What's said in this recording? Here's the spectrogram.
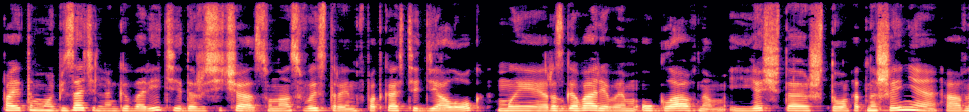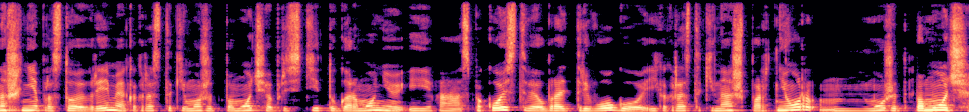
Поэтому обязательно говорите, даже сейчас у нас выстроен в подкасте диалог. Мы разговариваем о главном, и я считаю, что отношения а, в наше непростое время как раз-таки может помочь обрести ту гармонию и а, спокойствие, убрать тревогу, и как раз-таки наш партнер может помочь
